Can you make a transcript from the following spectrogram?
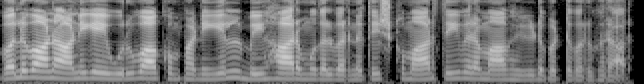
வலுவான அணியை உருவாக்கும் பணியில் பீகார் முதல்வர் நிதிஷ்குமார் தீவிரமாக ஈடுபட்டு வருகிறார்.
